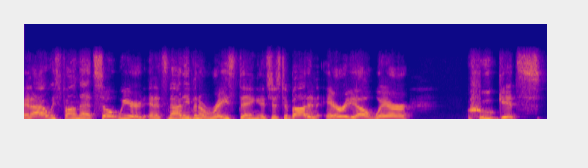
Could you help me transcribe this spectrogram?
And I always found that so weird. And it's not even a race thing. It's just about an area where who gets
